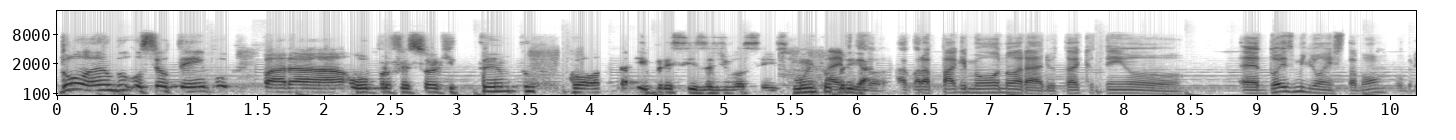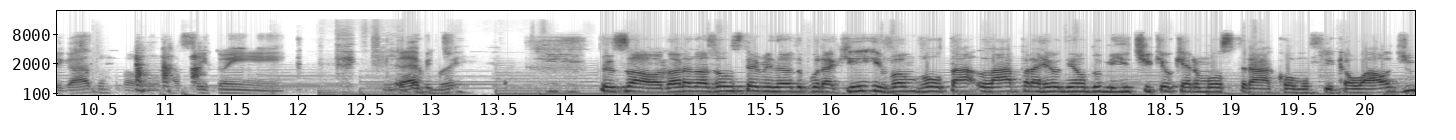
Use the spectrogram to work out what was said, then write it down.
doando o seu tempo para o professor que tanto gosta e precisa de vocês. Muito Aí, obrigado. Pessoal, agora pague meu honorário, tá? Que eu tenho é 2 milhões, tá bom? Obrigado. Eu aceito em débito. Pessoal, agora nós vamos terminando por aqui e vamos voltar lá para a reunião do Meet, que eu quero mostrar como fica o áudio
